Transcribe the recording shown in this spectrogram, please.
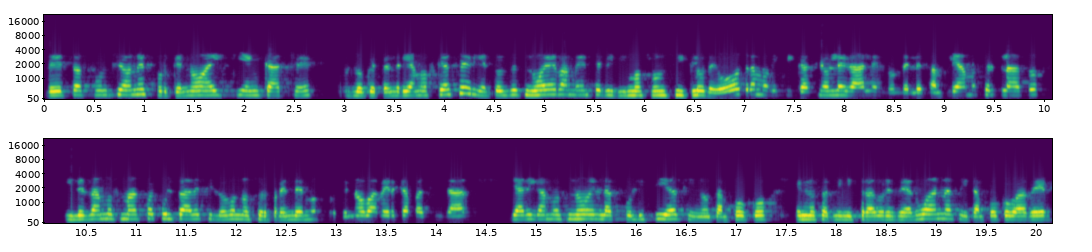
de estas funciones porque no hay quien cache pues, lo que tendríamos que hacer. Y entonces nuevamente vivimos un ciclo de otra modificación legal en donde les ampliamos el plazo y les damos más facultades y luego nos sorprendemos porque no va a haber capacidad ya digamos no en las policías, sino tampoco en los administradores de aduanas, ni tampoco va a haber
